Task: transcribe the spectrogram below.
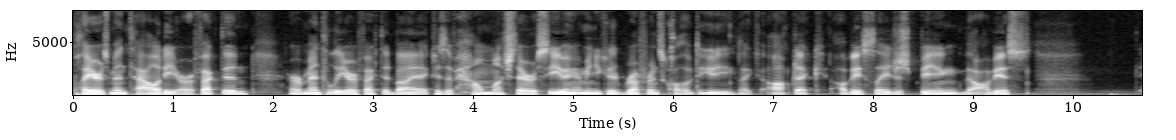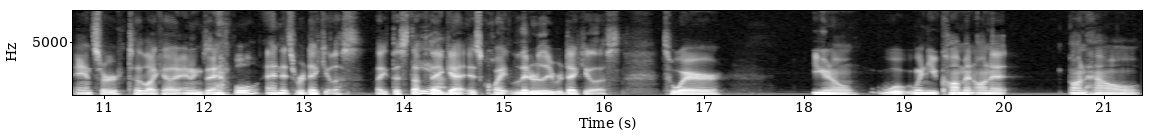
players' mentality are affected or mentally are affected by it because of how much they're receiving. I mean, you could reference Call of Duty, like Optic, obviously, just being the obvious answer to like a, an example, and it's ridiculous. Like the stuff they get is quite literally ridiculous, to where, you know, w- when you comment on it, on how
